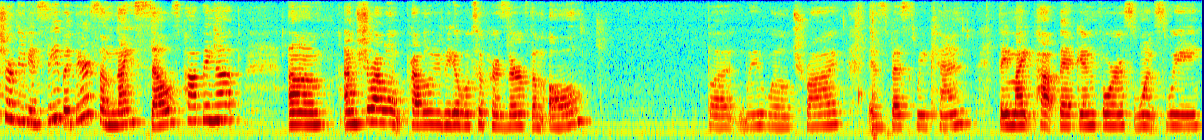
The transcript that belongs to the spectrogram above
Sure if you can see, but there's some nice cells popping up. Um, I'm sure I won't probably be able to preserve them all, but we will try as best we can. They might pop back in for us once we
